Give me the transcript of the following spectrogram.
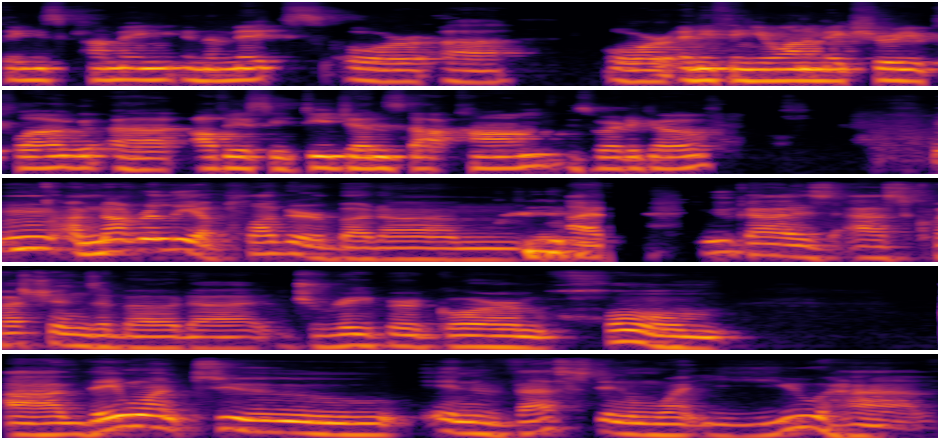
things coming in the mix or uh, or anything you want to make sure you plug? Uh, obviously, degens.com is where to go. Mm, I'm not really a plugger, but um, I you guys ask questions about uh, Draper Goren Holm uh, they want to invest in what you have,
